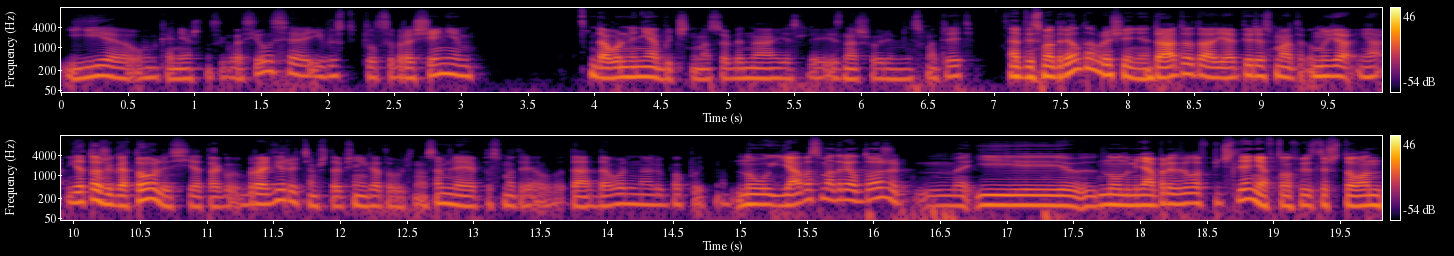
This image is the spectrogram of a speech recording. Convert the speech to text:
И он, конечно, согласился и выступил с обращением довольно необычным, особенно если из нашего времени смотреть. А ты смотрел это обращение? Да, да, да, я пересматривал. Ну, я, я, я тоже готовлюсь, я так бравирую тем, что вообще не готовлюсь. На самом деле я посмотрел. Да, довольно любопытно. Ну, я посмотрел тоже, и, ну, на меня произвело впечатление в том смысле, что он,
